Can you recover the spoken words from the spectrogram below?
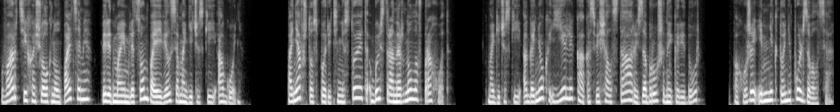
Вар тихо щелкнул пальцами, перед моим лицом появился магический огонь. Поняв, что спорить не стоит, быстро нырнула в проход. Магический огонек еле как освещал старый заброшенный коридор. Похоже, им никто не пользовался.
